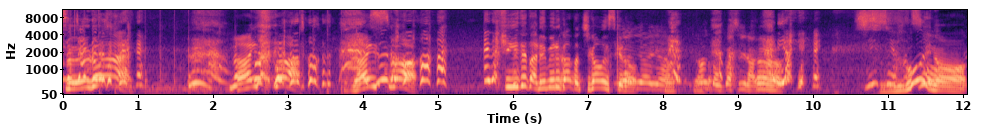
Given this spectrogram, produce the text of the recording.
すごい。ナイスパーナイスパー聞い。てたレベル感と違うんですけどい。やい。やい。やなんかおかしい。なうん人生初すごい。な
